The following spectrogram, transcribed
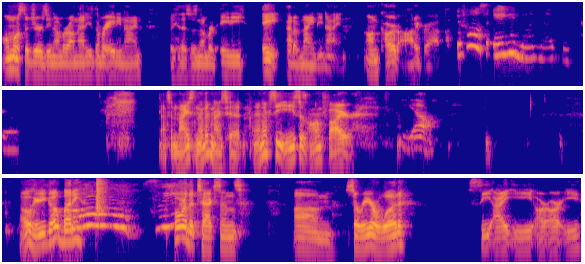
Almost a jersey number on that. He's number 89, but this was numbered 88 out of 99 on card autograph. If it was 89, that'd be good. That's a nice, another nice hit. NFC East is on fire. Yeah. Oh, here you go, buddy. Oh, sweet. For the Texans, um, Cierre Wood, C I E R R E,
